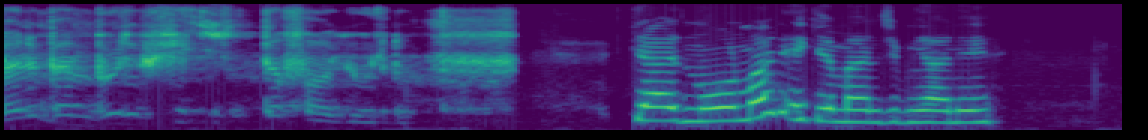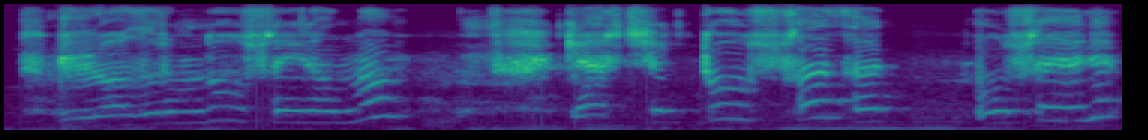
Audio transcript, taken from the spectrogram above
Yani ben böyle bir şey ilk defa gördüm. Yani normal egemencim yani. Rüyalarımda olsa inanmam. Gerçekte olsa zaten olsa yani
